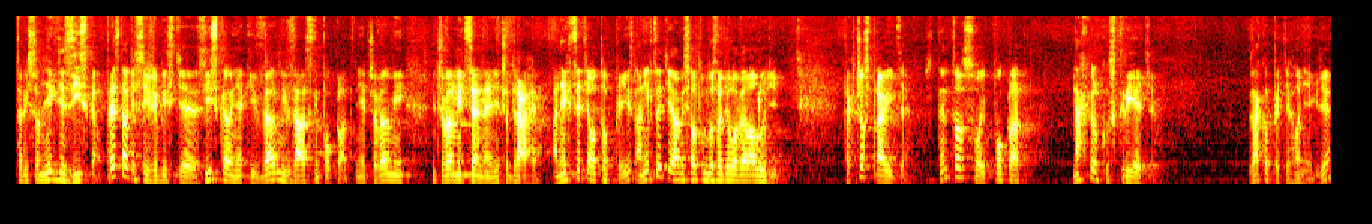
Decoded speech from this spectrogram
ktorý som niekde získal. Predstavte si, že by ste získali nejaký veľmi vzácný poklad, niečo veľmi, niečo veľmi cenné, niečo drahé. A nechcete o to prísť a nechcete, aby sa o tom dozvedelo veľa ľudí. Tak čo spravíte? Tento svoj poklad na chvíľku skriete. Zakopete ho niekde,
